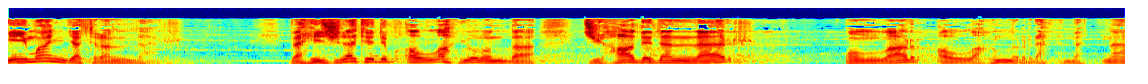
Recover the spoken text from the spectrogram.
İman gətirənlər və hicrət edib Allah yolunda cihad edənlər, onlar Allahın rəhmətinə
